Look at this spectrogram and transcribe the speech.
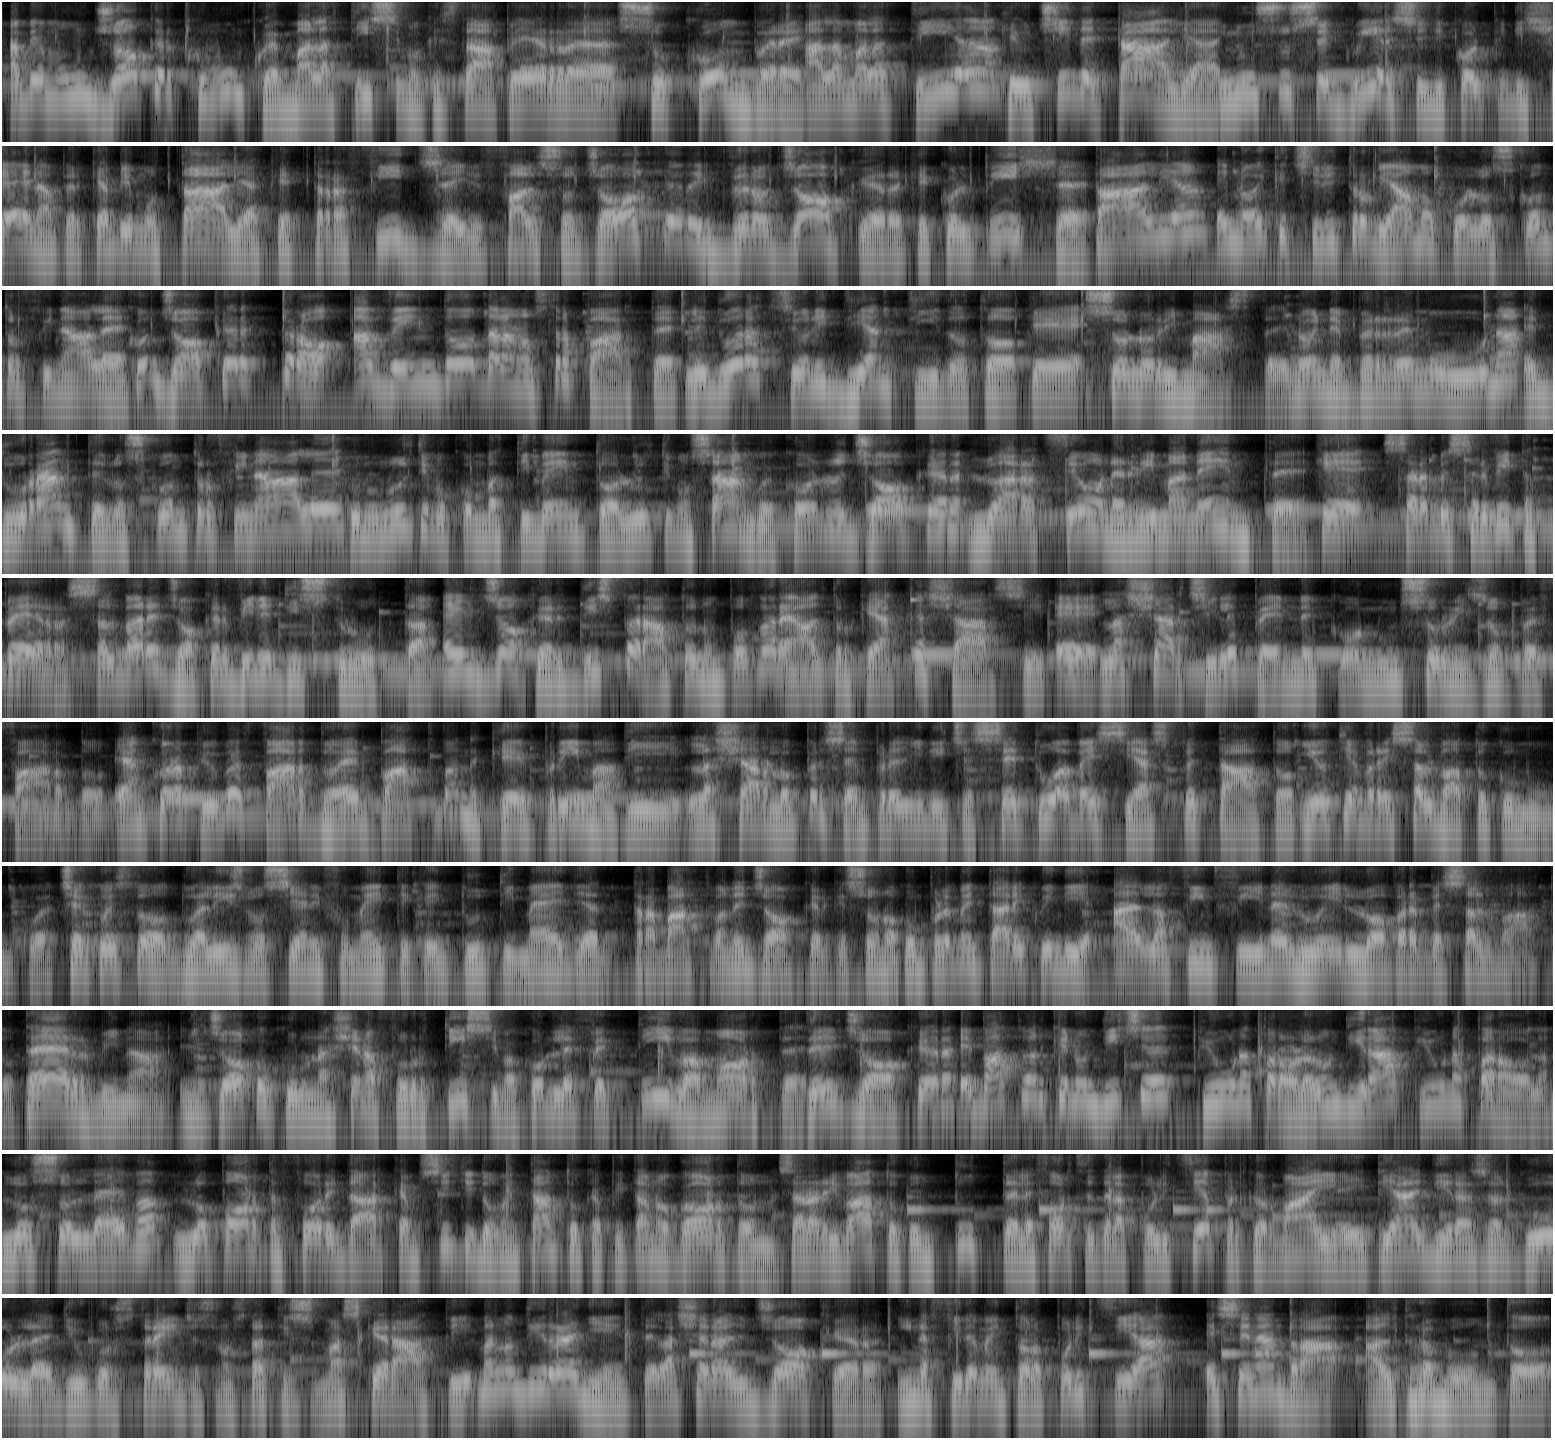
abbiamo un Joker comunque malatissimo che sta per eh, soccombere alla malattia che uccide Talia in un susseguirsi di colpi di scena perché abbiamo Talia che trafigge il falso Joker, il vero Joker che colpisce Talia e noi che ci ritroviamo con lo scontro finale con Joker però avendo dalla nostra parte le due razioni di antidoto che sono rimaste. Noi ne berremo una e durante lo scontro finale con un ultimo combattimento all'ultimo sangue con Joker la razione rimanente che sarebbe servita per salvare Joker viene distrutta e il Joker disperato non può fare altro che accasciarsi e lasciarci le penne con un sorriso beffardo. E ancora più beffardo è Batman che prima di lasciarlo per sempre gli dice se tu avessi aspettato io ti avrei salvato comunque. C'è questo dualismo sia nei fumetti che in tutti i media tra Batman e Joker che sono complementari quindi alla fin fine lui lo avrebbe salvato. Termina il gioco con una scena fortissima con l'effettiva morte del Joker e Batman che non dice più una parola, non dirà più una parola. Lo solleva, lo porta fuori da Arkham City dove intanto Capitano Gordon sarà arrivato con tutte le forze della polizia perché ormai i piani di Rasal Ghul e di Hugo Strange sono stati smascherati, ma non dirà niente, lascerà il Joker in affidamento alla polizia e se ne andrà al tramonto,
